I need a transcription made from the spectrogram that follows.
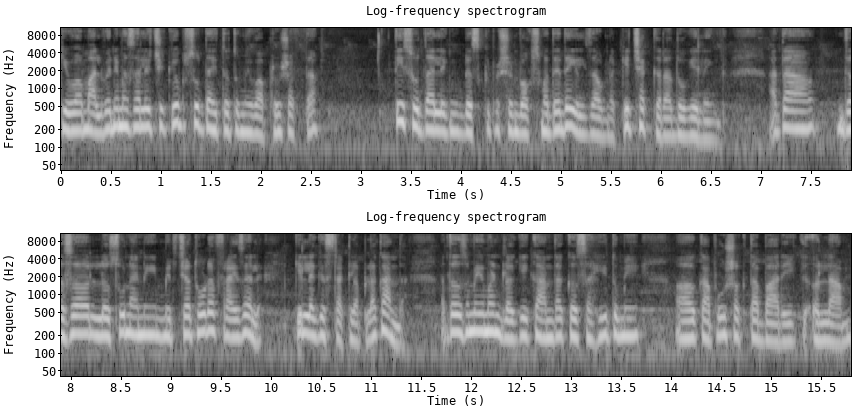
किंवा मालवणी मसाल्याची क्यूबसुद्धा इथं तुम्ही वापरू शकता. तीसुद्धा लिंक डिस्क्रिप्शन बॉक्समध्ये देईल. जाऊ नक्की चेक करा दोघे लिंक आता जसं लसूण आणि मिरच्या थोडं फ्राय झाल्या की लगेच टाकलं आपला कांदा. आता जसं मी म्हटलं की कांदा कसाही तुम्ही कापू शकता बारीक लांब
